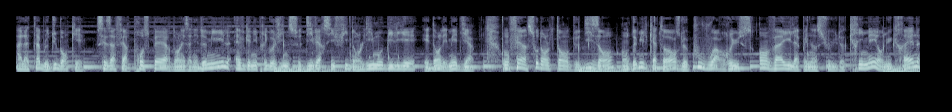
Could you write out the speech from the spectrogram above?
à la table du banquet. Ses affaires prospèrent dans les années 2000, Evgeny Prigogine se diversifie dans l'immobilier et dans les médias. On fait un saut dans le temps de 10 ans. En 2014, le pouvoir russe envahit la péninsule de Crimée en Ukraine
